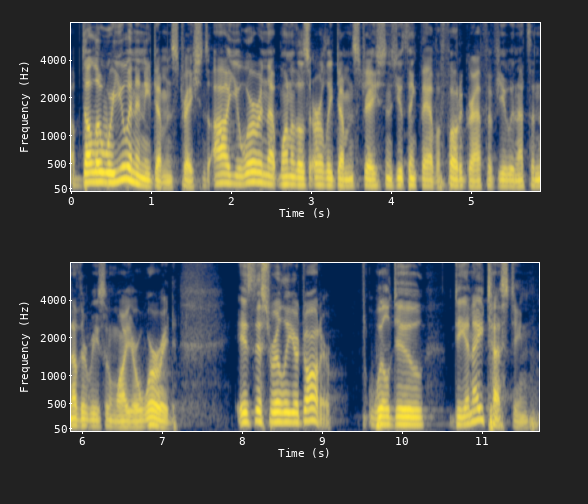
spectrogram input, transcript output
Abdullah, were you in any demonstrations? Ah, you were in that one of those early demonstrations. You think they have a photograph of you, and that's another reason why you're worried. Is this really your daughter? We'll do DNA testing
